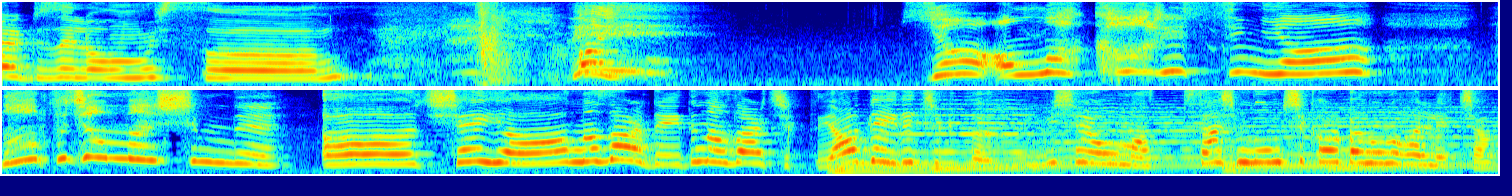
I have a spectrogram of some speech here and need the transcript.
Kadar güzel olmuşsun. Ya Allah kahretsin ya. Ne yapacağım ben şimdi? Aa şey ya nazar değdi nazar çıktı ya değdi çıktı. Bir şey olmaz. Sen şimdi onu çıkar ben onu halledeceğim.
